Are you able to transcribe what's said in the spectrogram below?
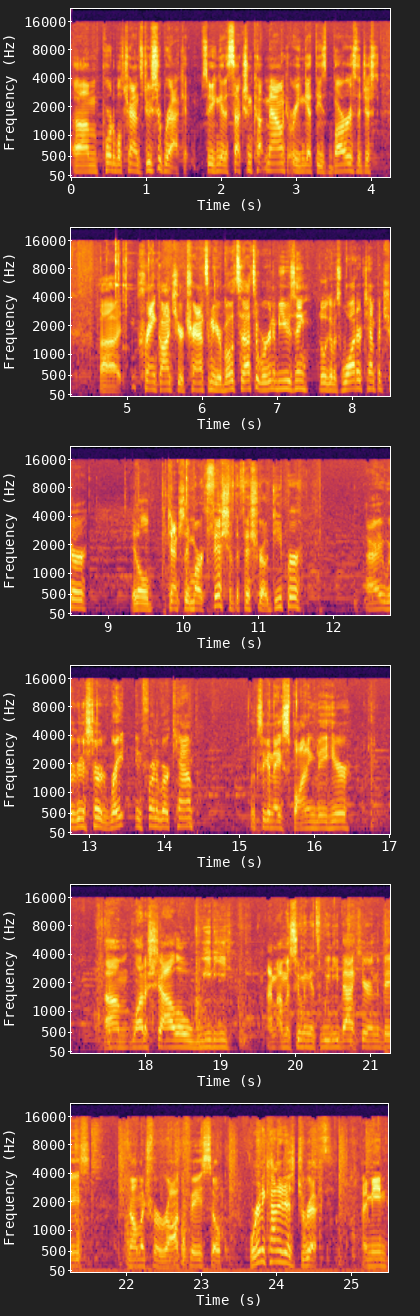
um, portable transducer bracket. So you can get a suction cup mount or you can get these bars that just uh, crank onto your transom of your boat. So that's what we're gonna be using. It'll give us water temperature. It'll potentially mark fish if the fish are out deeper. All right, we're gonna start right in front of our camp. Looks like a nice spawning bay here. Um, a lot of shallow, weedy, I'm, I'm assuming it's weedy back here in the base. Not much for a rock face. So we're gonna kind of just drift. I mean,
